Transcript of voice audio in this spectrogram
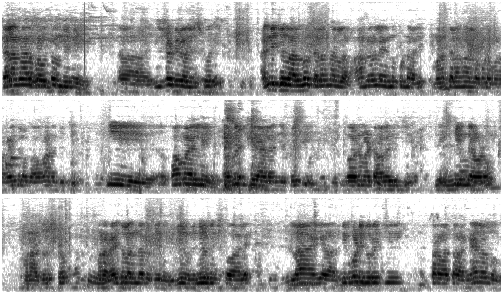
తెలంగాణ ప్రభుత్వం దీన్ని ఇనిషియేటివ్గా తీసుకొని అన్ని జిల్లాల్లో తెలంగాణలో ఆంధ్రలో ఎందుకు ఉండాలి మన తెలంగాణలో కూడా మన రైతులకు అవగాహన తెచ్చి ఈ పామ్ ఆయిల్ని అభివృద్ధి చేయాలని చెప్పేసి గవర్నమెంట్ ఆలోచించి ఈ స్కీమ్ తేవడం మన అదృష్టం. మన రైతులందరూ దీన్ని వినియో- వినియోగించుకోవాలి. ఇలా ఇక దిగుబడి గురించి తర్వాత నేలలు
